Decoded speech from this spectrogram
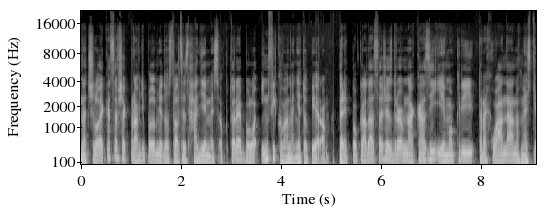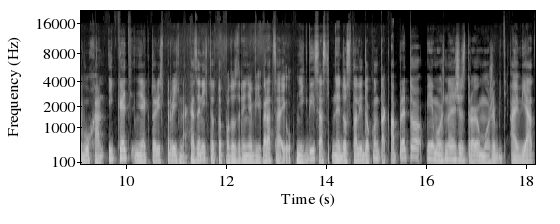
Na človeka sa však pravdepodobne dostal cez hadie meso, ktoré bolo infikované netopierom. Predpokladá sa, že zdrojom nákazy je mokrý trh Huanan v meste Wuhan, i keď niektorí z prvých nakazených toto podozrenie vyvracajú. Nikdy sa s nedostali do kontaktu. A preto je možné, že zdrojov môže byť aj viac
